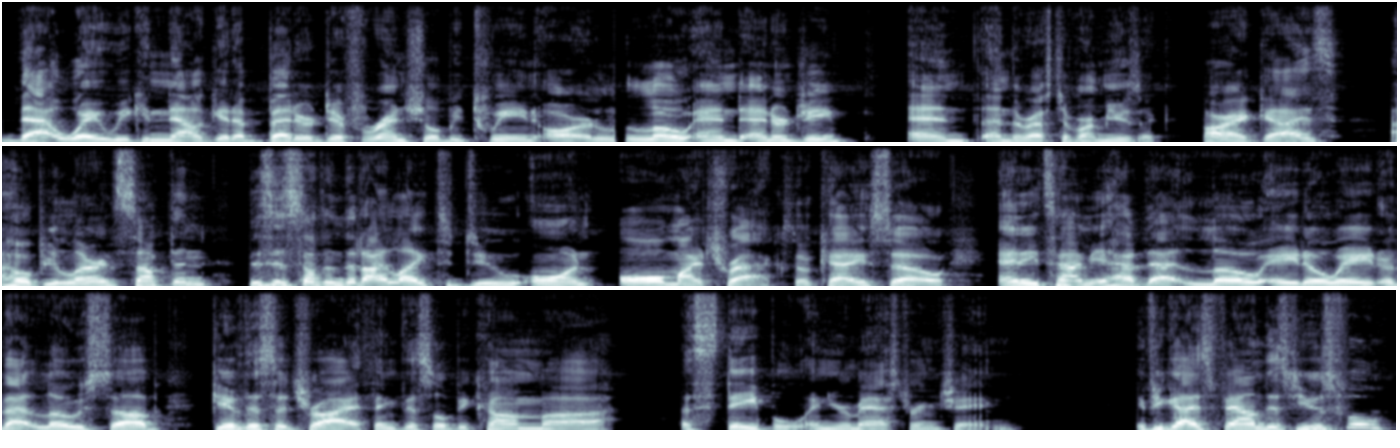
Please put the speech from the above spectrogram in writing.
that way we can now get a better differential between our low end energy and, and the rest of our music. All right, guys. I hope you learned something. This is something that I like to do on all my tracks, okay? So anytime you have that low 808 or that low sub, give this a try. I think this will become uh, a staple in your mastering chain. If you guys found this useful,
